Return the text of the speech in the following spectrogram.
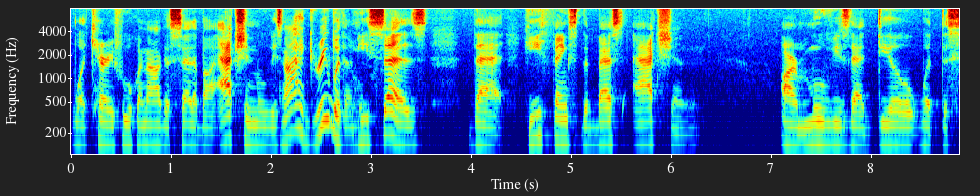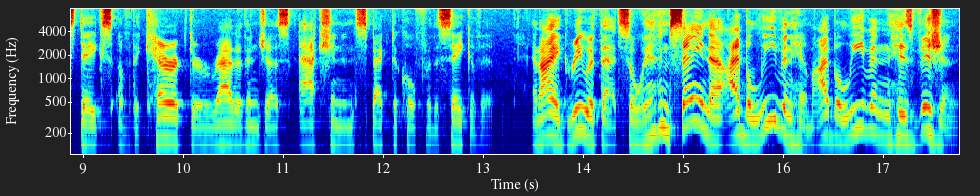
what Cary Fukunaga said about action movies. And I agree with him. He says that he thinks the best action are movies that deal with the stakes of the character rather than just action and spectacle for the sake of it. And I agree with that. So, him saying that, I believe in him. I believe in his vision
